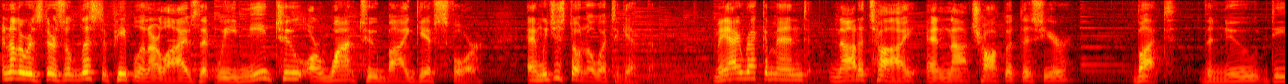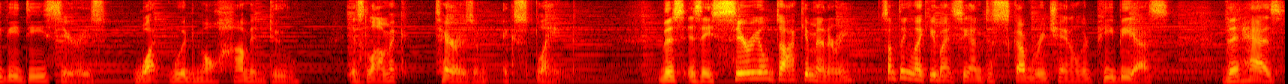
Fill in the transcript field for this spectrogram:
In other words, there's a list of people in our lives that we need to or want to buy gifts for, and we just don't know what to get them. May I recommend not a tie and not chocolate this year, but the new DVD series, What Would Mohammed Do? Islamic Terrorism Explained. This is a serial documentary, something like you might see on Discovery Channel or PBS, that has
